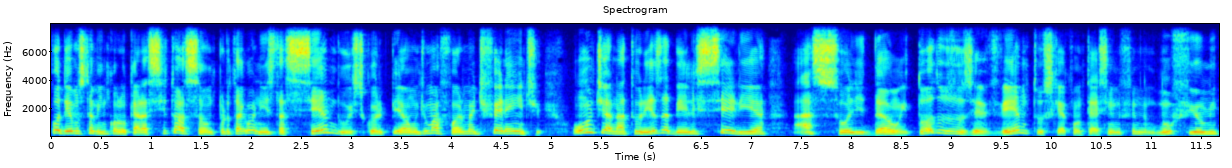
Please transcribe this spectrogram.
Podemos também colocar a situação do protagonista sendo o escorpião de uma forma diferente, onde a natureza dele seria a solidão e todos os eventos que acontecem no filme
